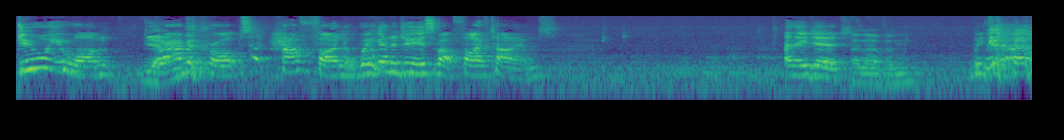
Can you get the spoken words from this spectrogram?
do what you want, Yeah. grab props, have fun. We're going to do this about five times, and they did. eleven. We did it a lot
